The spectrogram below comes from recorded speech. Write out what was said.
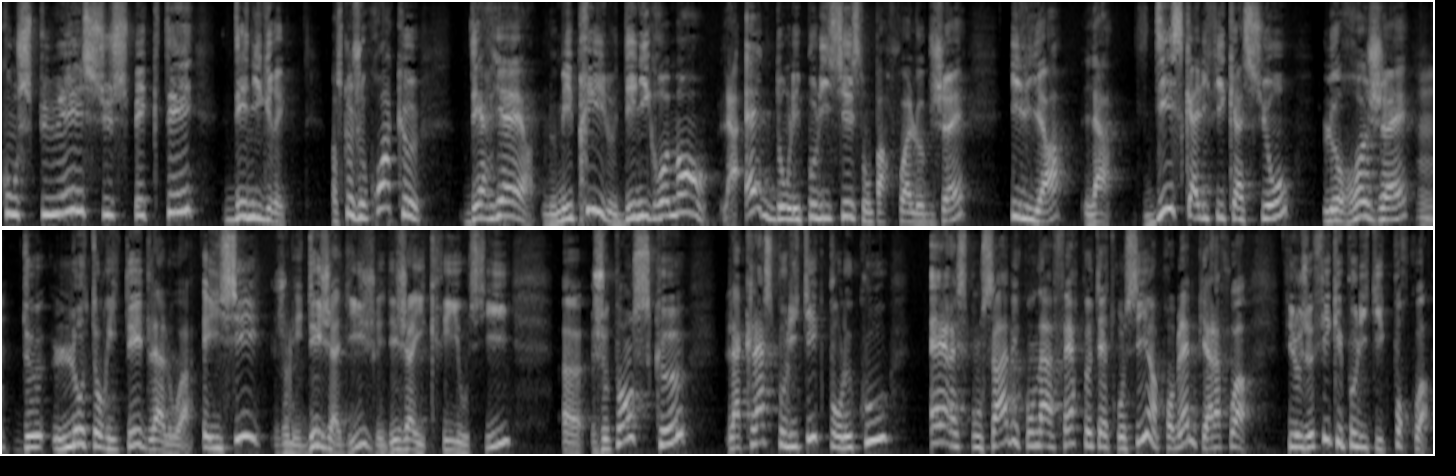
conspué, suspecté, dénigré. Parce que je crois que derrière le mépris, le dénigrement, la haine dont les policiers sont parfois l'objet, il y a la disqualification, le rejet hmm. de l'autorité de la loi. Et ici, je l'ai déjà dit, je l'ai déjà écrit aussi, euh, je pense que la classe politique, pour le coup, est responsable et qu'on a affaire peut-être aussi à un problème qui est à la fois philosophique et politique. Pourquoi?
